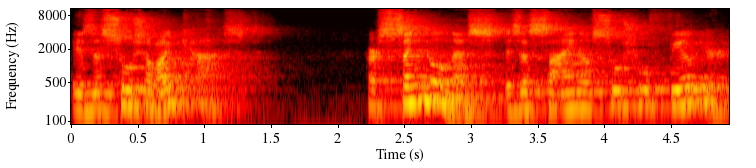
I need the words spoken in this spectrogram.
is a social outcast. Her singleness is a sign of social failure.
